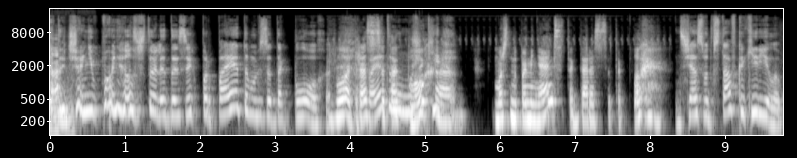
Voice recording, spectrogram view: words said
А, Ты что, не понял, что ли, до сих пор? Поэтому все так плохо. Вот, раз все так плохо, может, мы поменяемся тогда, раз все так плохо? Сейчас вот вставка Кирилла.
